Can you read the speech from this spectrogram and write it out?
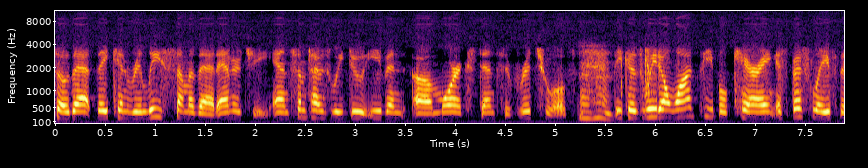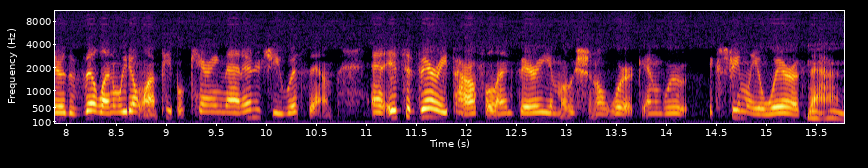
So that they can release some of that energy. And sometimes we do even uh, more extensive rituals mm-hmm. because we don't want people carrying, especially if they're the villain, we don't want people carrying that energy with them. And it's a very powerful and very emotional work, and we're extremely aware of that. Mm-hmm.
